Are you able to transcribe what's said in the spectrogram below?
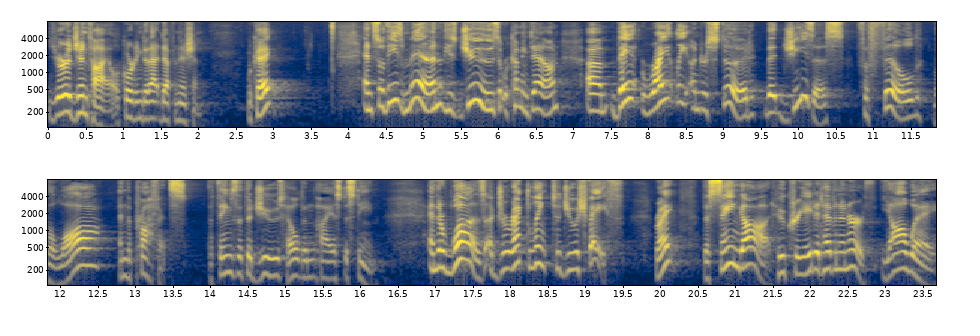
you're a Gentile, according to that definition, okay? And so these men, these Jews that were coming down, um, they rightly understood that Jesus fulfilled the law and the prophets, the things that the Jews held in highest esteem. And there was a direct link to Jewish faith, right? The same God who created heaven and earth, Yahweh,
